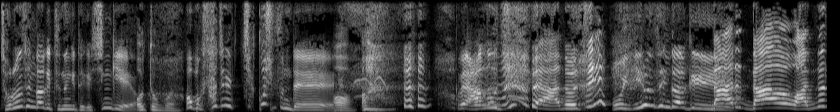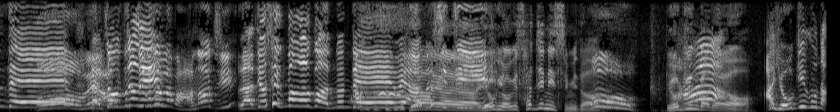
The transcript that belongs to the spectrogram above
저런 생각이 드는 게 되게 신기해요. 어떤 거요? 어, 막 사진을 찍고 싶은데. 어. 왜 안 오지? 왜 안 오지? 어, 이런 생각이. 나는, 나 왔는데. 어, 왜나 아무도 좀 전에 찍어달라고 안 하지? 라디오 생방하고 왔는데 왜안 야, 야, 오시지? 야, 여기 여기 사진이 있습니다. 어. 여긴가 봐요. 아, 여기구나.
